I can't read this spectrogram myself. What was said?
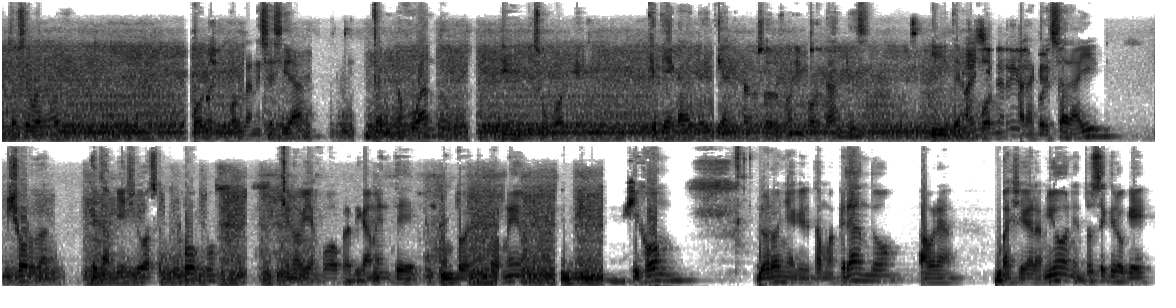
entonces, bueno, por, la necesidad terminó jugando, eh, es un jugador que, que, tiene características que para nosotros son importantes y tenemos para crecer ahí Jordan, que también llegó hace muy poco, que no había jugado prácticamente en todo este torneo, en, Gijón, Loroña que lo estamos esperando, ahora va a llegar a Mion, entonces creo que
